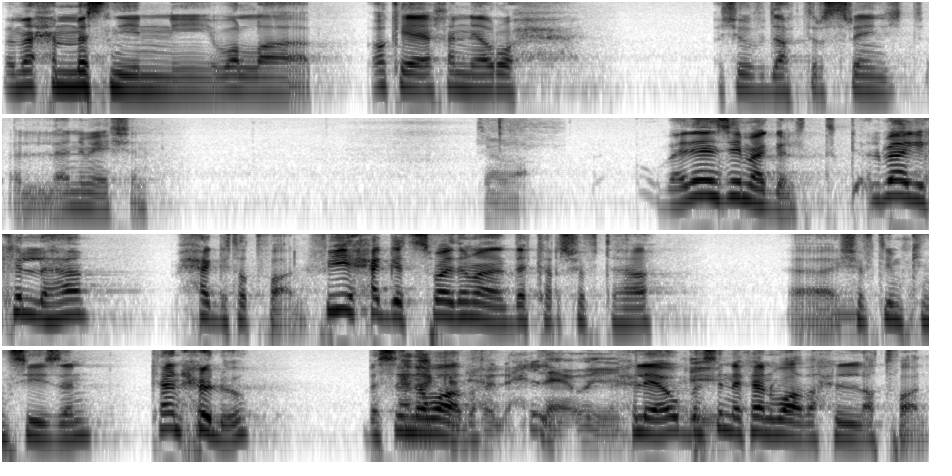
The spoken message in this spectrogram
فما حمسني إني والله okay خلني أروح أشوف دكتور سترينج ال animation. تمام. وبعدين زي ما قلت الباقي كلها حقت اطفال في حقت سبايدر مان اتذكر شفتها آه، شفت يمكن season كان حلو بس إنه واضح حلو حلو إيه. حلو بس إيه. إنه كان واضح لللاطفال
